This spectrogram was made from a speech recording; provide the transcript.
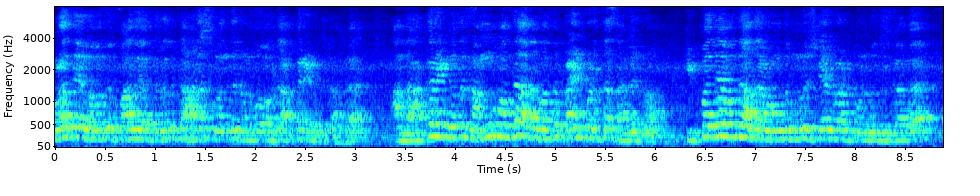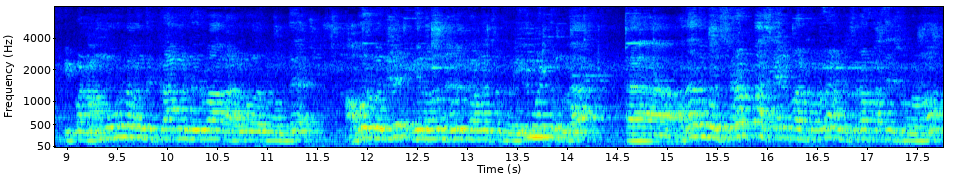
குழந்தைகளை வந்து பாதுகாத்துறதுக்கு அரசு வந்து ரொம்ப வந்து அக்கறை எடுத்துட்டாங்க. அந்த அக்கறைக்கு வந்து நம்ம வந்து அதை வந்து பயன்படுத்த தவிர்க்கிறோம் இப்போதே வந்து அதை வந்து முழு செயல்பாடு கொண்டு வந்திருக்காங்க. இப்போ நம்ம ஊரில் வந்து கிராம நிர்வாக அலுவலர் வந்து அவர் வந்து இதில் வந்து முழு கவனம் சொல்றாரு இது மட்டும் இல்லை அதாவது ஒரு சிறப்பாக செயல்பாட்டுறவங்க நம்ம சிறப்பாக தான் சொல்லணும்.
